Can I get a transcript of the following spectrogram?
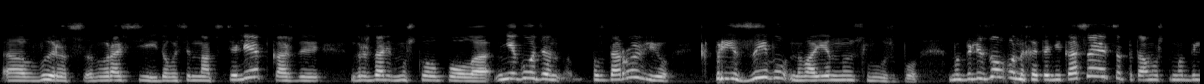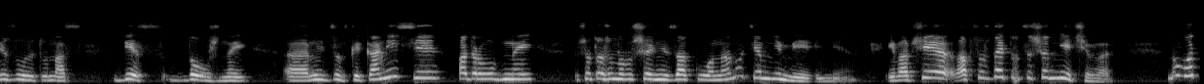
э, вырос в России до 18 лет, каждый гражданин мужского пола, не годен по здоровью к призыву на военную службу. Мобилизованных это не касается, потому что мобилизуют у нас без должной медицинской комиссии подробной, что тоже нарушение закона, но тем не менее. И вообще обсуждать тут совершенно нечего. Ну вот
